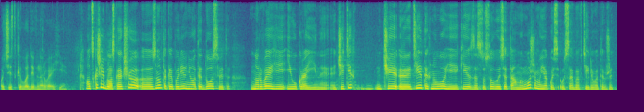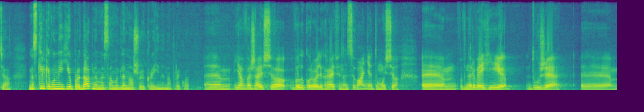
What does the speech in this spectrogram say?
очистки води в Норвегії. А от скажіть, будь ласка, якщо е, знов таки порівнювати досвід Норвегії і України, чи ті, чи е, ті технології, які застосовуються там, ми можемо якось у себе втілювати в життя? Наскільки вони є придатними саме для нашої країни, наприклад? Ем, Я вважаю, що велику роль грає фінансування, тому що в Норвегії дуже ем,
